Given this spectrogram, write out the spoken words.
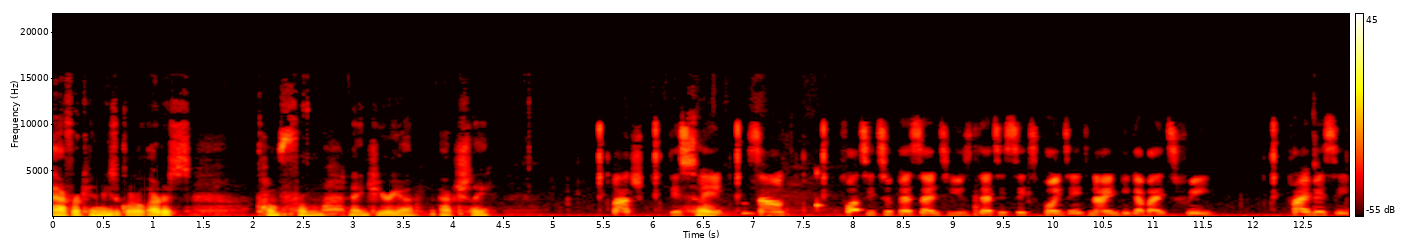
African musical artists come from Nigeria, actually. Batch display sound 42% use 36.89 gigabytes free. Privacy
